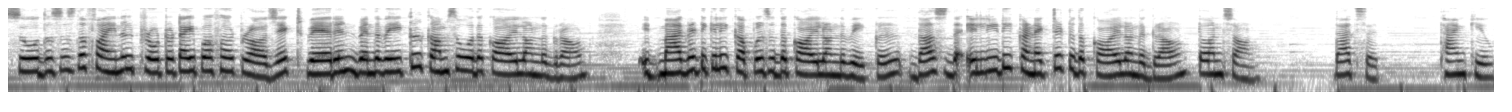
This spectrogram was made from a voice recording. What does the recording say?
So this is the final prototype of our project wherein when the vehicle comes over the coil on the ground, it magnetically couples with the coil on the vehicle. Thus the LED connected to the coil on the ground turns on. That's it. Thank you.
